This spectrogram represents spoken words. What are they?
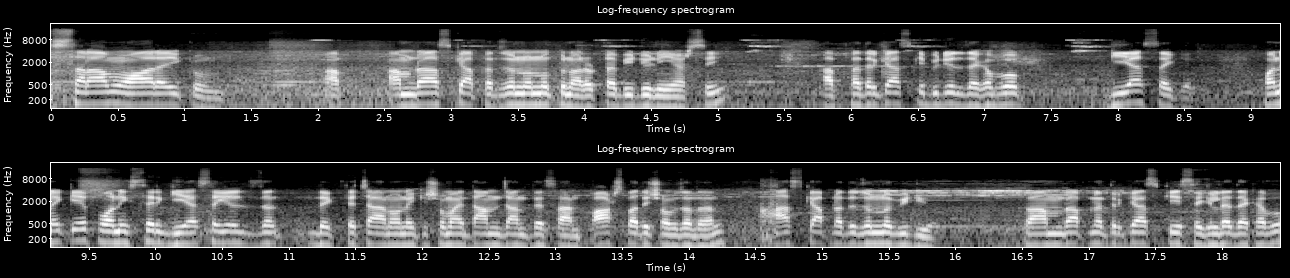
আসসালামু আলাইকুম। আমরা আজকে আপনাদের জন্য নতুন আরও একটা ভিডিও নিয়ে আসছি। আপনাদেরকে আজকে ভিডিওতে দেখাবো গিয়ার সাইকেল অনেকে ফনিক্সের গিয়ার সাইকেল দেখতে চান, অনেক সময় দাম জানতে চান পার্টসপাতি সব জানতে চান। আজকে আপনাদের জন্য ভিডিও তো আমরা আপনাদেরকে আজকে এই সাইকেলটা দেখাবো।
